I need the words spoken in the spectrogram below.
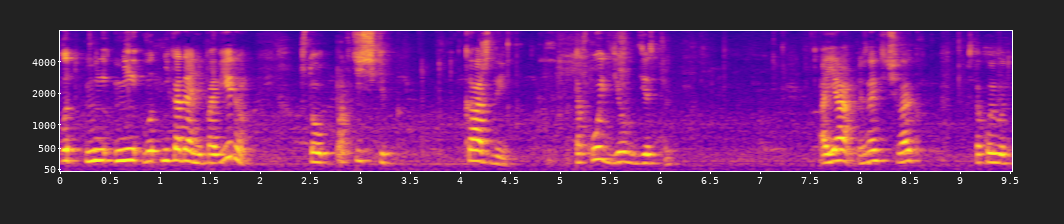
Вот, ни, ни- вот никогда не поверю, что практически каждый такой делал в детстве. А я, знаете, человек с такой вот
